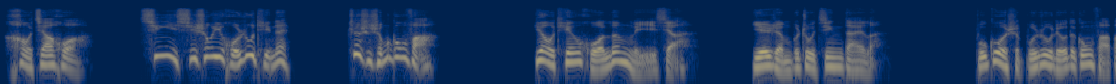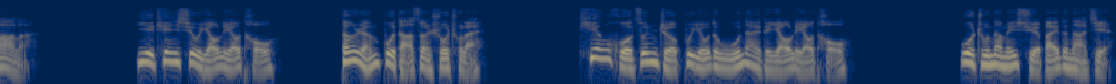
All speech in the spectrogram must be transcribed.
好家伙，轻易吸收一火入体内，这是什么功法？耀天火愣了一下。也忍不住惊呆了，不过是不入流的功法罢了。叶天秀摇了摇头，当然不打算说出来。天火尊者不由得无奈的摇了摇头，握住那枚雪白的那戒，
